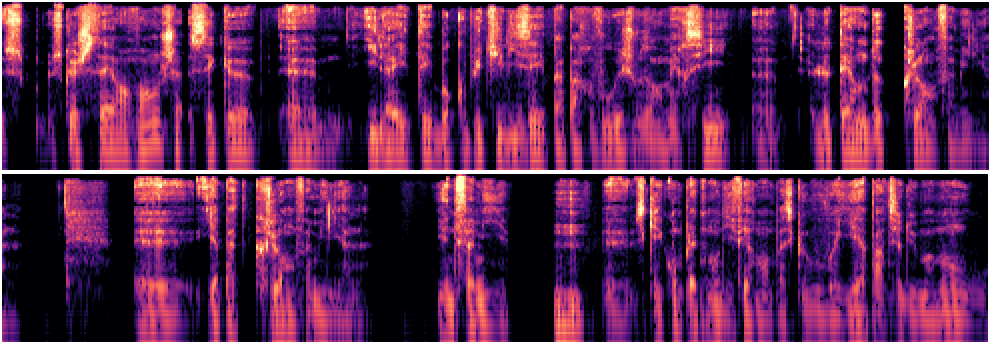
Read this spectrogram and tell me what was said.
Ce que je sais en revanche, c'est que il a été beaucoup utilisé, pas par vous, et je vous en remercie, le terme de clan familial. Il n'y a pas de clan familial. Il y a une famille. Mhm. ce qui est complètement différent, parce que vous voyez, à partir du moment où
